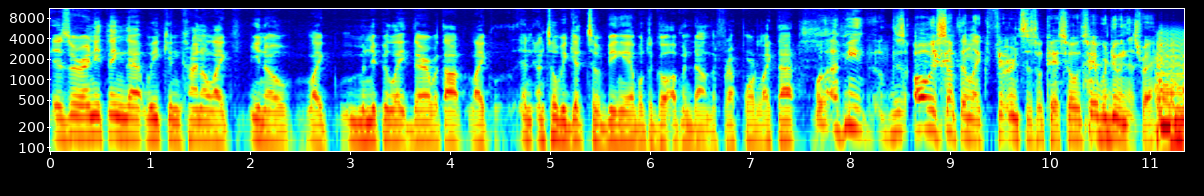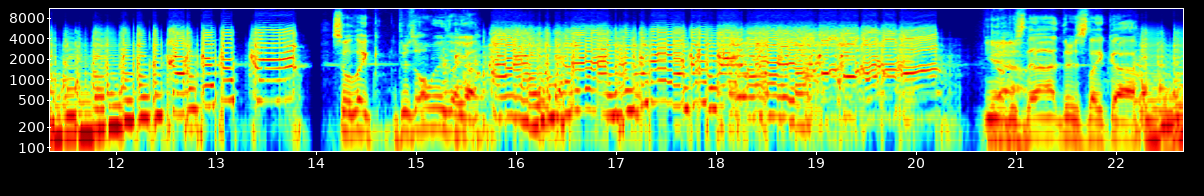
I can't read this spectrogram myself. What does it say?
is there anything that we can kind of like, you know, like manipulate there without like un until we get to being able to go up and down the fretboard like that? Well, I mean, there's always something like, for instance, okay, so say we're doing this, right? So like, there's always like a. You know, there's that. There's like. Uh,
